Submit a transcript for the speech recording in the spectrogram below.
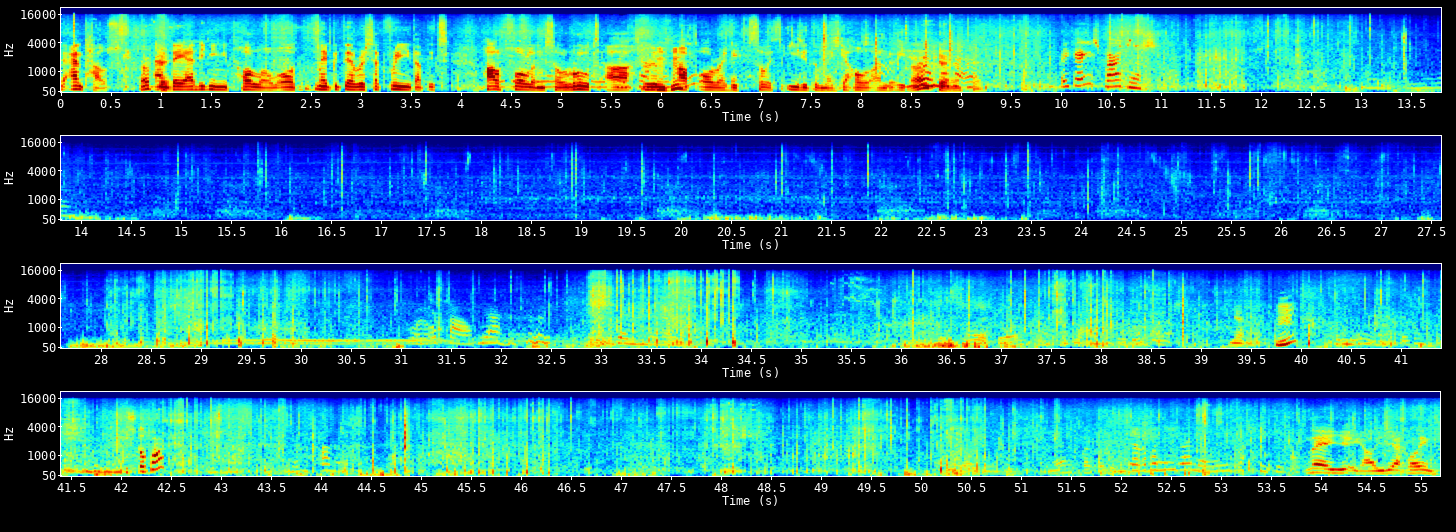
the ant house, Okay. and they are digging it hollow, or maybe there is a tree that it's half fallen, so roots are rooted mm-hmm. up already, so it's easy to make a hole under it. Oké. oké. Hey, kijk eens, paardmos. We moeten schieten. Nee, ik hou jullie echt wel in.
